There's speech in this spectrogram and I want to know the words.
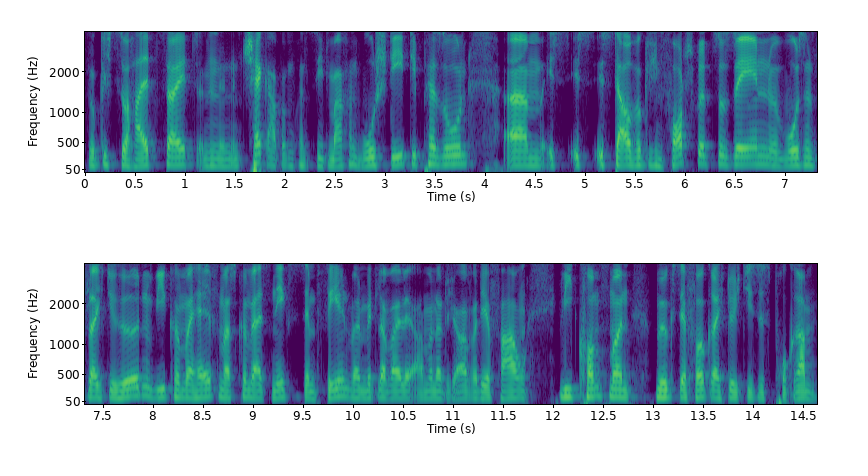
wirklich zur Halbzeit einen Check-up im Prinzip machen. Wo steht die Person? Ähm, ist, ist, ist da auch wirklich ein Fortschritt zu sehen? Wo sind vielleicht die Hürden? Wie können wir helfen? Was können wir als nächstes empfehlen? Weil mittlerweile haben wir natürlich auch einfach die Erfahrung, wie kommt man möglichst erfolgreich durch dieses Programm.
